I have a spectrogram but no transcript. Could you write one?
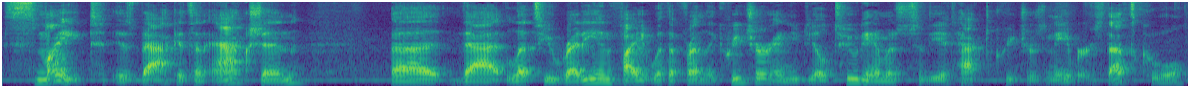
Smite is back. It's an action uh, that lets you ready and fight with a friendly creature, and you deal two damage to the attacked creature's neighbors. That's cool.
